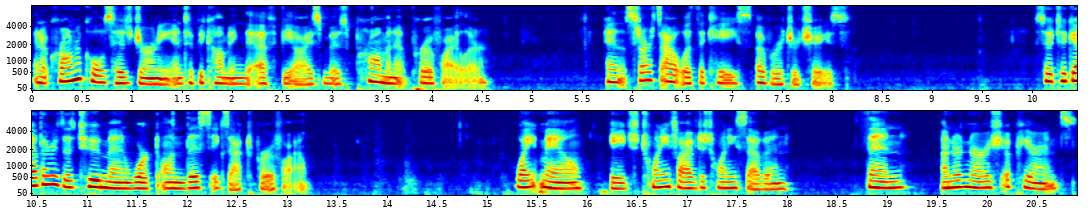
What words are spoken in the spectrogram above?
and it chronicles his journey into becoming the FBI's most prominent profiler. And it starts out with the case of Richard Chase. So, together, the two men worked on this exact profile. White male, age 25 to 27, thin, undernourished appearance.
